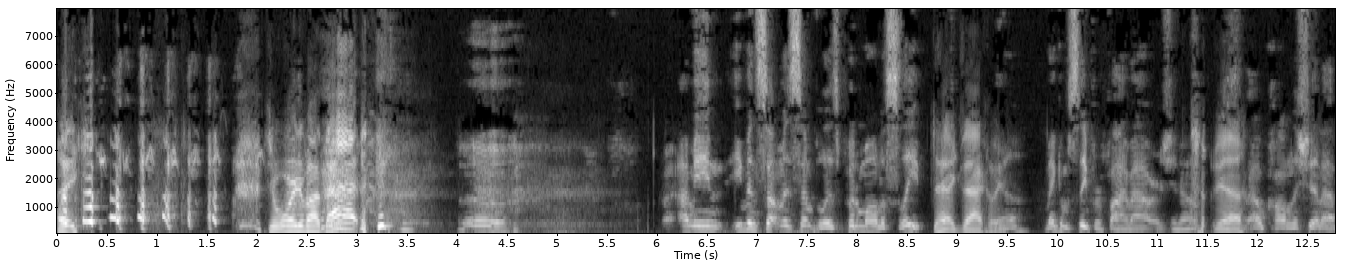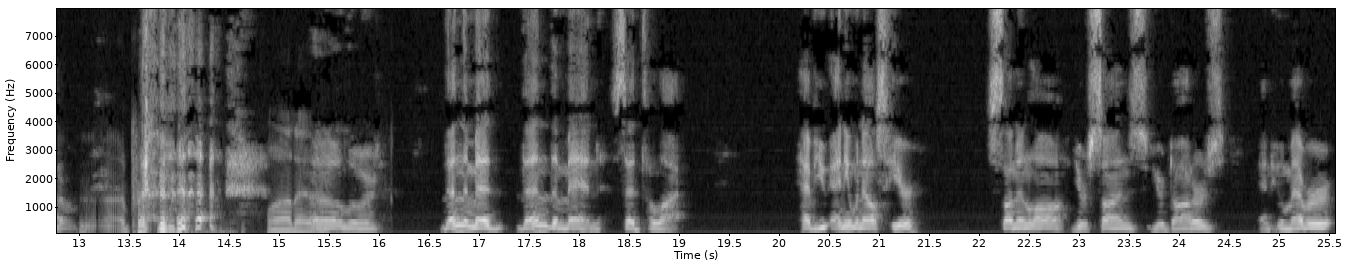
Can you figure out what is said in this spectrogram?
like, you're worried about that? I mean, even something as simple as put them all to sleep. yeah, exactly. You know, make them sleep for five hours. You know, Yeah. I'll calm the shit out of them. Uh, proceed. Whatever. oh Lord. Then the men, then the men said to Lot, "Have you anyone else here? son in law, your sons, your daughters, and whomever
